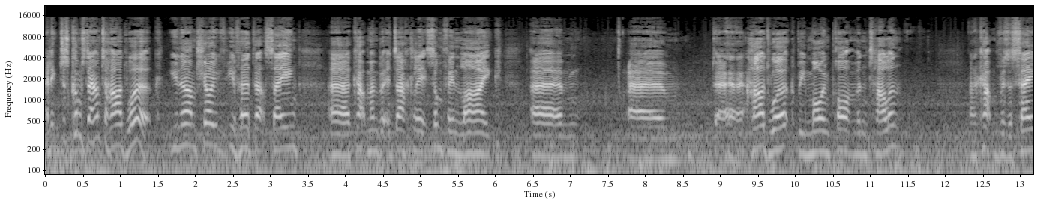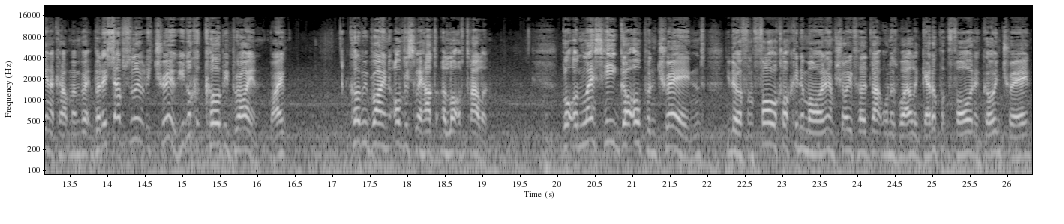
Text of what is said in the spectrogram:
And it just comes down to hard work. You know, I'm sure you've, you've heard that saying. Uh, I can't remember exactly. It's something like um, um, uh, hard work be more important than talent. And I can't remember a saying, I can't remember it, but it's absolutely true. You look at Kobe Bryant, right? Kobe Bryant obviously had a lot of talent. But unless he got up and trained, you know, from four o'clock in the morning, I'm sure you've heard that one as well. He'd get up at four and go and train.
